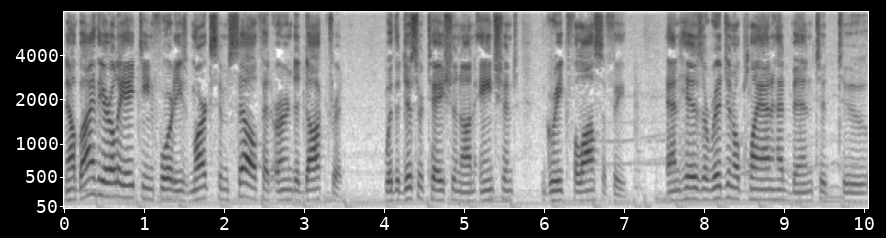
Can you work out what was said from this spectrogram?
Now, by the early 1840s, Marx himself had earned a doctorate with a dissertation on ancient Greek philosophy. And his original plan had been to, to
